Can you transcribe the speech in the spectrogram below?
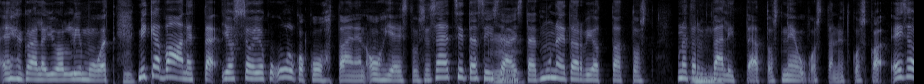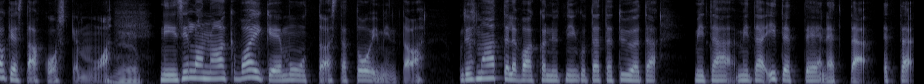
Ehkä älä juo limua. Et mm. Mikä vaan, että jos se on joku ulkokohtainen ohjeistus ja sä et sitä sisäistä, mm. että mun ei tarvi ottaa tosta, mun ei tarvi mm. välittää tosta neuvosta nyt, koska ei se oikeastaan koske mua. Jep. Niin silloin on aika vaikea muuttaa sitä toimintaa. Mutta jos mä ajattelen vaikka nyt niin kuin tätä työtä, mitä, mitä itse teen, että, että,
